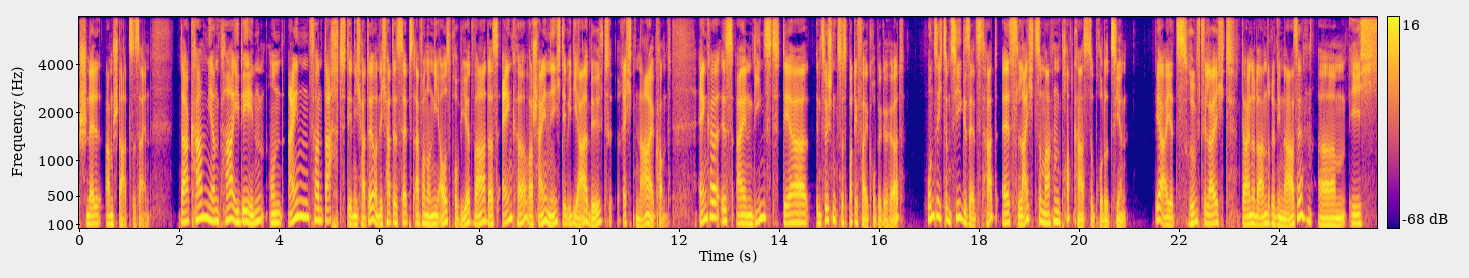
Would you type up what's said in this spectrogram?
schnell am Start zu sein? Da kamen mir ein paar Ideen und ein Verdacht, den ich hatte, und ich hatte es selbst einfach noch nie ausprobiert, war, dass Anchor wahrscheinlich dem Idealbild recht nahe kommt. Anchor ist ein Dienst, der inzwischen zur Spotify-Gruppe gehört und sich zum Ziel gesetzt hat, es leicht zu machen, Podcasts zu produzieren. Ja, jetzt rümpft vielleicht der ein oder andere die Nase. Ähm, ich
